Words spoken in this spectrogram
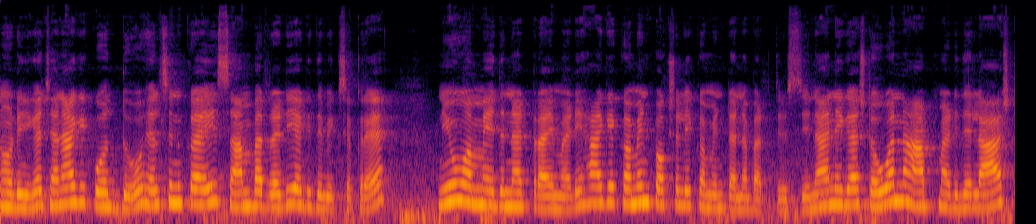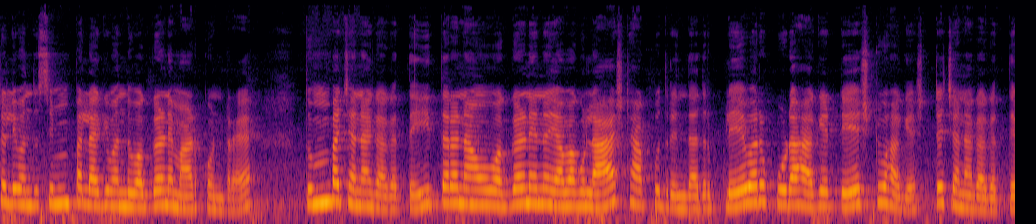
ನೋಡಿ, ಈಗ ಚೆನ್ನಾಗಿ ಕೊದ್ದು ಹೆಲ್ಸಿನಕಾಯಿ ಸಾಂಬಾರು ರೆಡಿಯಾಗಿದೆ ವೀಕ್ಷಕ್ರೆ. ನೀವು ಒಮ್ಮೆ ಇದನ್ನು ಟ್ರೈ ಮಾಡಿ, ಹಾಗೆ ಕಮೆಂಟ್ ಬಾಕ್ಸಲ್ಲಿ ಕಮೆಂಟನ್ನು ಬರ್ತಿರಿಸಿ. ನಾನೀಗ ಸ್ಟವನ್ನು ಆಫ್ ಮಾಡಿದೆ. ಲಾಸ್ಟಲ್ಲಿ ಒಂದು ಸಿಂಪಲ್ಲಾಗಿ ಒಂದು ಒಗ್ಗರಣೆ ಮಾಡಿಕೊಂಡ್ರೆ ತುಂಬ ಚೆನ್ನಾಗಾಗತ್ತೆ. ಈ ಥರ ನಾವು ಒಗ್ಗರಣೆನ ಯಾವಾಗಲೂ ಲಾಸ್ಟ್ ಹಾಕೋದ್ರಿಂದ ಅದ್ರ ಫ್ಲೇವರು ಕೂಡ ಹಾಗೆ ಟೇಸ್ಟು ಹಾಗೆ ಅಷ್ಟೇ ಚೆನ್ನಾಗಾಗುತ್ತೆ.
